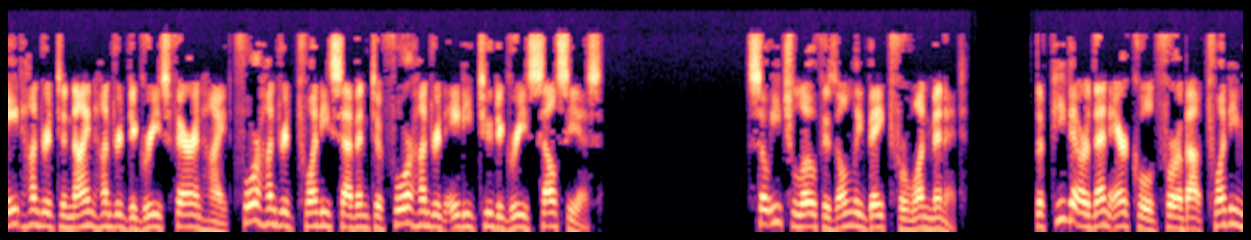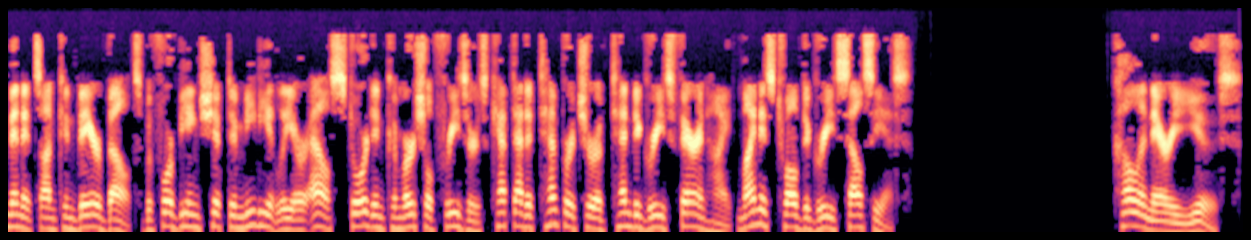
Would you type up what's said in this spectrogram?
800 to 900 degrees Fahrenheit 427 to 482 degrees Celsius so each loaf is only baked for one minute. The pita are then air-cooled for about 20 minutes on conveyor belts before being shipped immediately or else stored in commercial freezers kept at a temperature of 10 degrees Fahrenheit minus 12 degrees Celsius. Culinary use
